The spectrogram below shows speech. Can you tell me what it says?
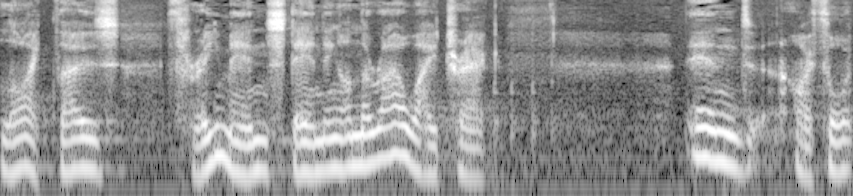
like those three men standing on the railway track. And I thought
